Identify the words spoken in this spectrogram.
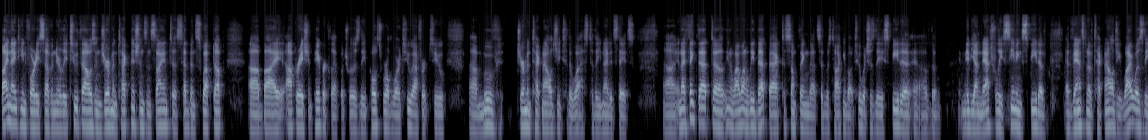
by 1947, nearly 2,000 German technicians and scientists had been swept up uh, by Operation Paperclip, which was the post World War II effort to uh, move German technology to the West, to the United States. Uh, and I think that, uh, you know, I want to lead that back to something that Sid was talking about too, which is the speed of, of the maybe unnaturally seeming speed of advancement of technology. Why was the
